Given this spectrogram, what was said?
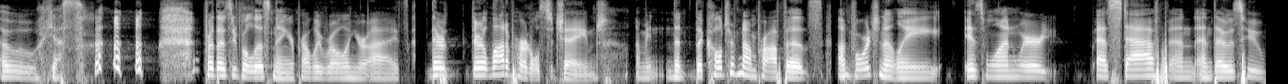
Oh, yes. for those people listening, you're probably rolling your eyes. There, there are a lot of hurdles to change. I mean, the, the culture of nonprofits, unfortunately, is one where as staff and, and those who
